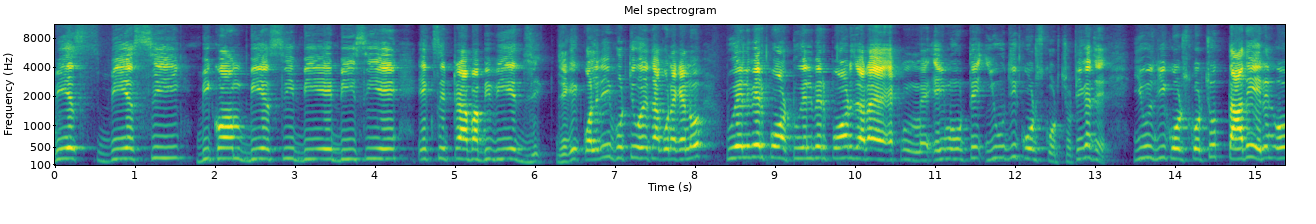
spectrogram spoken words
BS BSc BCom BSc BA BCA extra বা বিবিএ যে কলেজেই ভর্তি হয়ে থাকো না কেন টুয়েলভের পর টুয়েলভের পর যারা এক, এই মুহূর্তে ইউজি কোর্স করছ, ঠিক আছে? ইউজি কোর্স করছ তাদেরও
